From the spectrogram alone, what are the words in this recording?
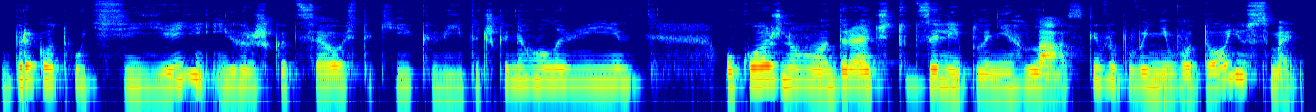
Наприклад, у цієї іграшки це ось такі квіточки на голові. У кожного, до речі, тут заліплені глазки, ви повинні водою смити.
